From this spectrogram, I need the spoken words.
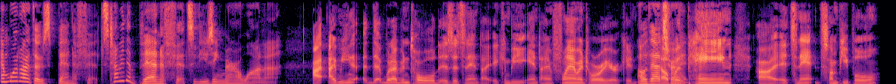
And what are those benefits? Tell me the benefits of using marijuana. I, I mean, that, what I've been told is it's an anti. It can be anti-inflammatory, or it could Oh, that's help right. with pain. Uh, it's an. an- Some people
